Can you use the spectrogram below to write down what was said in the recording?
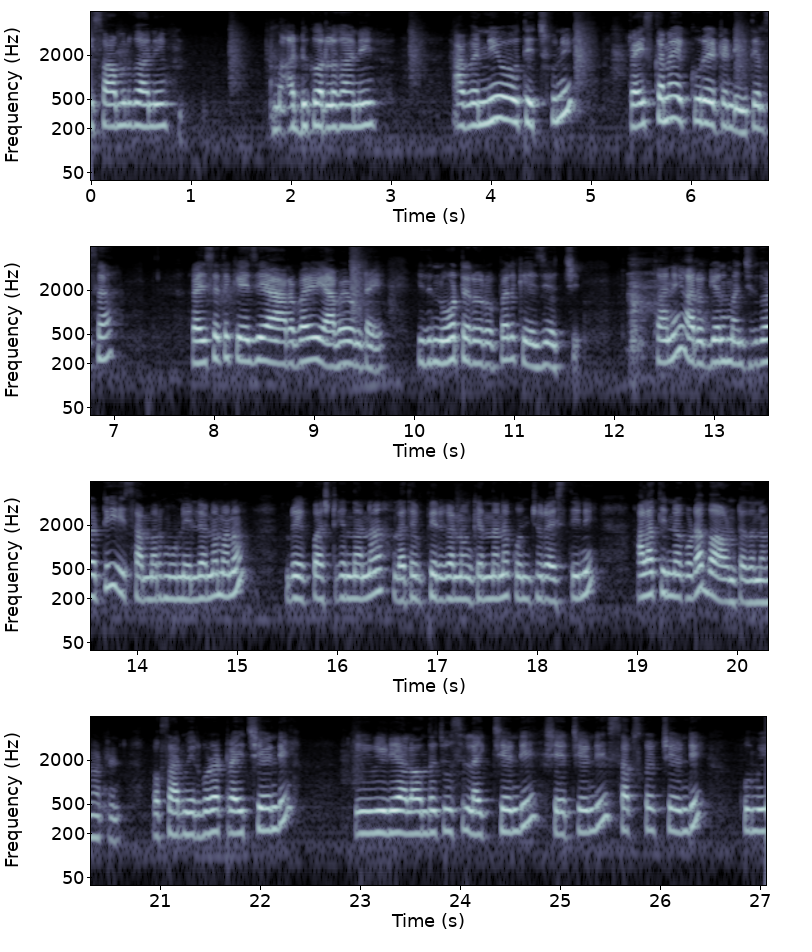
ఈ సాములు కానీ అడ్డుకూరలు కానీ అవన్నీ తెచ్చుకుని రైస్ కన్నా ఎక్కువ రేట్ అండి. ఇవి తెలుసా? రైస్ అయితే కేజీ అరవై యాభై ఉంటాయి. ఇది నూట ఇరవై రూపాయలు కేజీ వచ్చి. కానీ ఆరోగ్యానికి మంచిది కాబట్టి ఈ సమ్మర్ మూడు నెలలన్నా మనం బ్రేక్ఫాస్ట్ కిందన్నా లేకపోతే పెరుగన్నం కిందన్నా కొంచెం రైస్ తిని అలా తిన్నా కూడా బాగుంటుంది అన్నమాట అండి ఒకసారి మీరు కూడా ట్రై చేయండి. ఈ వీడియో ఎలా ఉందో చూసి లైక్ చేయండి షేర్ చేయండి సబ్స్క్రైబ్ చేయండి. మీ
